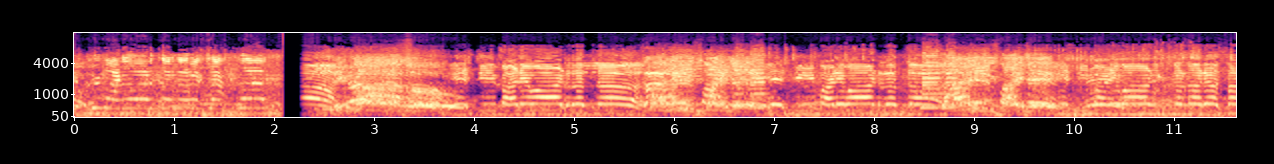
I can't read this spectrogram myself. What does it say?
एसटी भाडेवाढ करणाऱ्या शासनाचा एसटी भाडेवाढ रद्द एसटी भाडेवाढ रद्द एसटी भाडेवाढ करणाऱ्या सर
